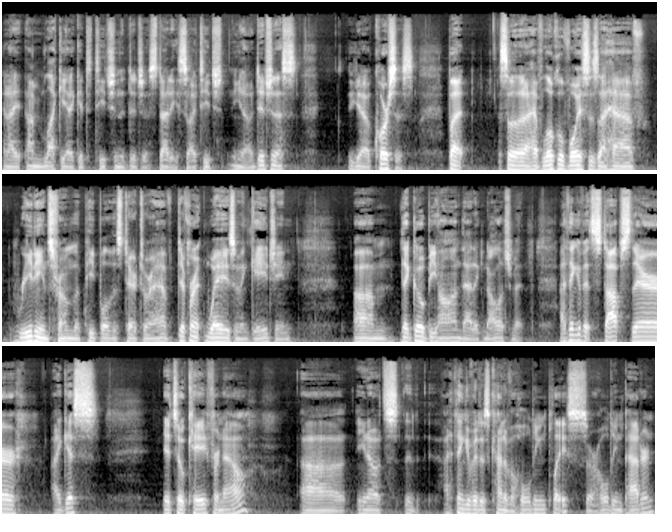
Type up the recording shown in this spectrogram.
and I, I'm lucky I get to teach in Indigenous studies. So I teach, you know, Indigenous, you know, courses, but so that I have local voices, I have readings from the people of this territory. I have different ways of engaging um, that go beyond that acknowledgement. I think if it stops there, I guess it's okay for now. Uh, you know, it's I think of it as kind of a holding place or holding pattern,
